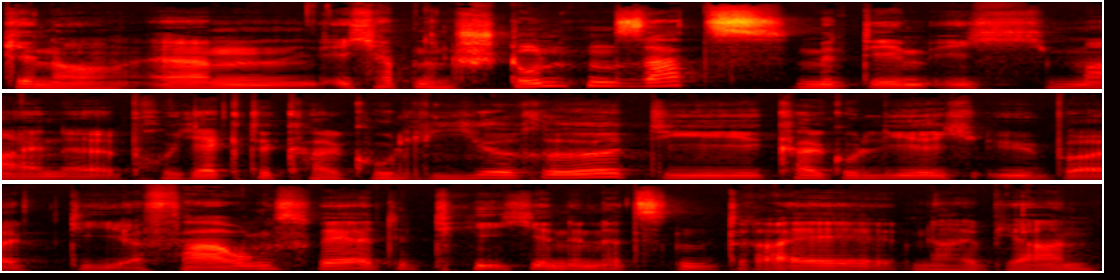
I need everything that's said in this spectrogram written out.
Genau. Ähm, ich habe einen Stundensatz, mit dem ich meine Projekte kalkuliere. Die kalkuliere ich über die Erfahrungswerte, die ich in den letzten dreieinhalb Jahren.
